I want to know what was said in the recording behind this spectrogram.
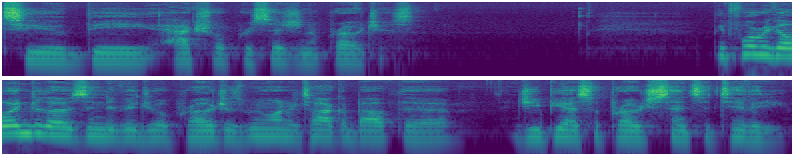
to be actual precision approaches. Before we go into those individual approaches, we want to talk about the GPS approach sensitivity.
